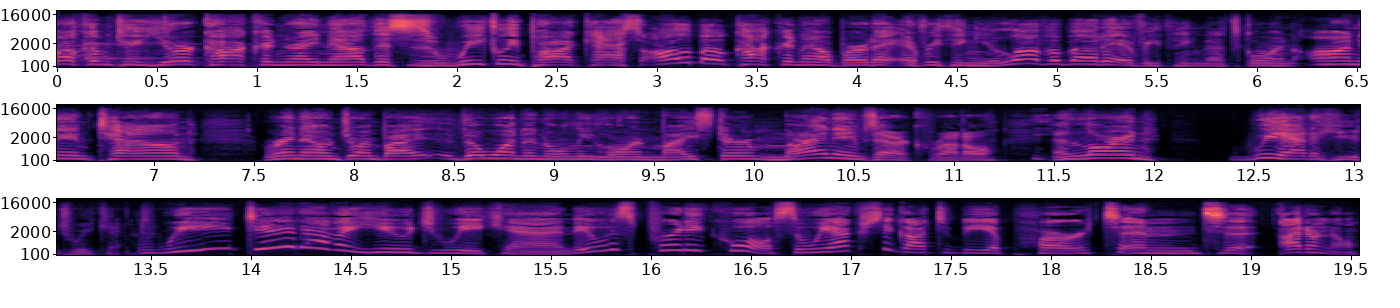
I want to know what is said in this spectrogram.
welcome to Your Cochrane Right Now. This is a weekly podcast all about Cochrane, Alberta, everything you love about it, everything that's going on in town. Right now, I'm joined by the one and only Lauren Meister. My name's Eric Ruddle. And Lauren, we had a huge weekend. We did have a huge weekend. It was pretty cool. So we actually got to be a part, and uh, I don't know.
